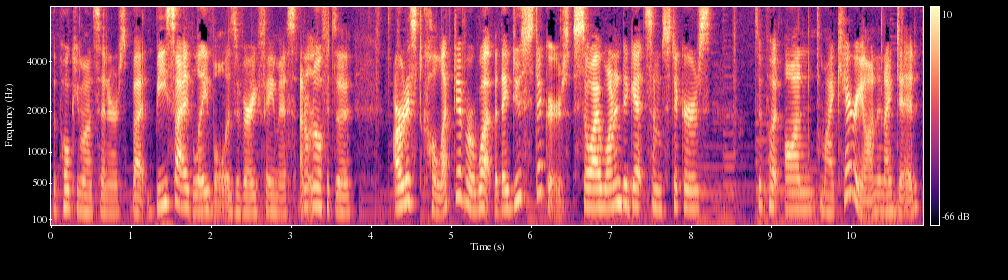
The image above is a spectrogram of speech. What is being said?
the Pokemon centers, but B-Side Label is a very famous, I don't know if it's a artist collective or what, but they do stickers. So I wanted to get some stickers to put on my carry-on, and I did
